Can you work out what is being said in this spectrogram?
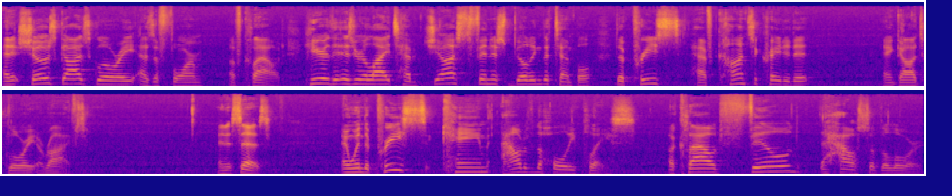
and it shows God's glory as a form of cloud. Here the Israelites have just finished building the temple, the priests have consecrated it, and God's glory arrives. And it says, And when the priests came out of the holy place, a cloud filled the house of the Lord,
